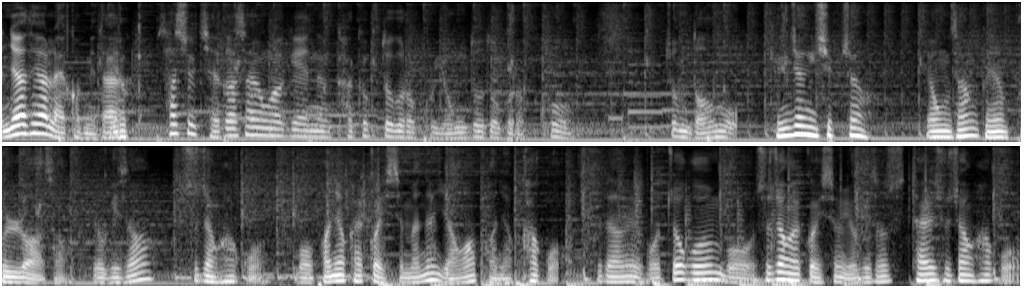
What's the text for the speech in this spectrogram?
안녕하세요 라이커입니다. 이렇게 사실 제가 사용하기에는 가격도 그렇고 용도도 그렇고 좀 너무 굉장히 쉽죠. 영상 그냥 불러와서 여기서 수정하고 뭐 번역할 거 있으면은 영어 번역하고 그 다음에 뭐 조금 뭐 수정할 거 있으면 여기서 스타일 수정하고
